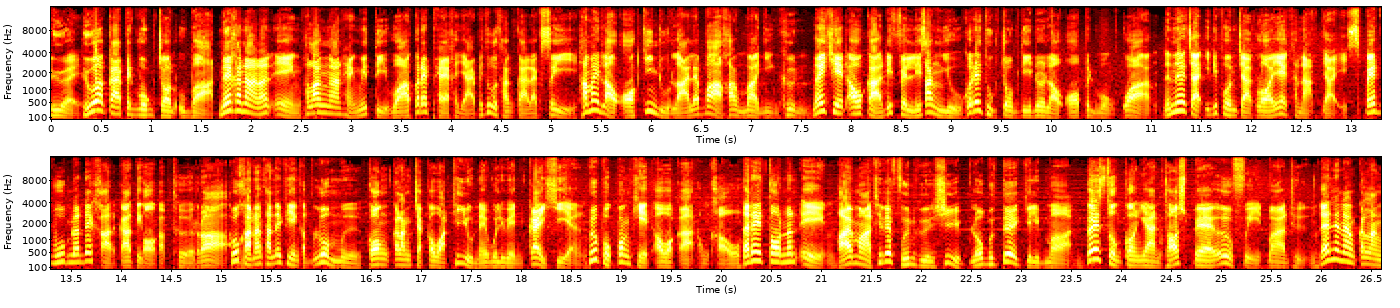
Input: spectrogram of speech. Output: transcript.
เรื่อยๆถือว่ากลายเป็นวงจรอุบาทในขณะนั้นเองพลังงานแห่งมิติวาร์ปก็ได้แผ่ขยายไปทั่วทั้งกาแล็กซี่ทำให้เหล่าออกยิ่งดุร้ายและบ้าคลั่งมากยิ่งขึ้น ในเขตอวกาศที่เฟลลิสตั้งอยู่ก็ได้ถูกโจมตีโดยเหล่าออกเป็นวงกว้างเนื่องจากอิทธิพลจากรอยแยกขนาดใหญ่สเปซวูฟนั้นได้ขาดการติดต่อกับเทอร่าพวกเขานั้นทันได้เพียงกับร่วมมือกองกำลังจักรวรรดิที่อยู่ในบริเวณใกล้เคียง เพื่อปกป้องเขตอวกาศของเขา แต่ในตอนนั้นเองพายมาที่ได้ฟื้นคืนชีพโรบุเต้กิลิมาน ก็ได้ส่งกองยานทอชแบเออร์ฟีดมาถึง และแนะนำกำลัง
